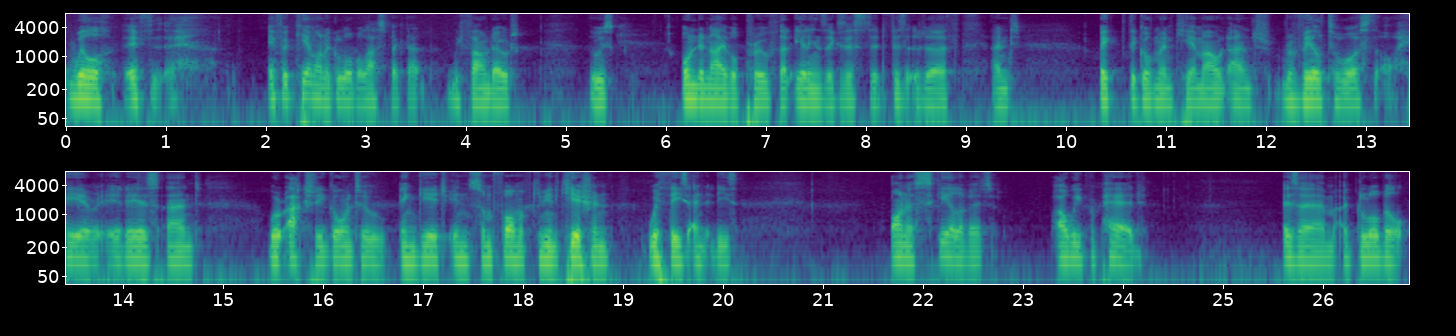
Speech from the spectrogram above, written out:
will if if it came on a global aspect that we found out there was undeniable proof that aliens existed, visited Earth, and it, the government came out and revealed to us that oh, here it is, and we're actually going to engage in some form of communication with these entities. On a scale of it, are we prepared is um, a global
